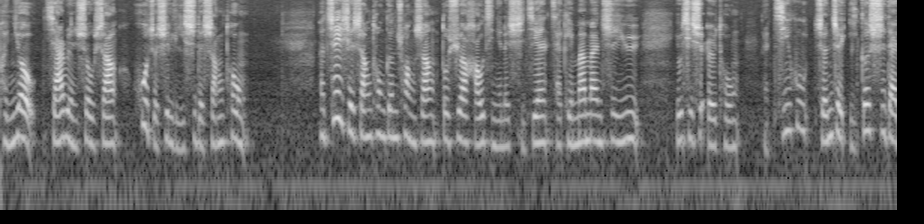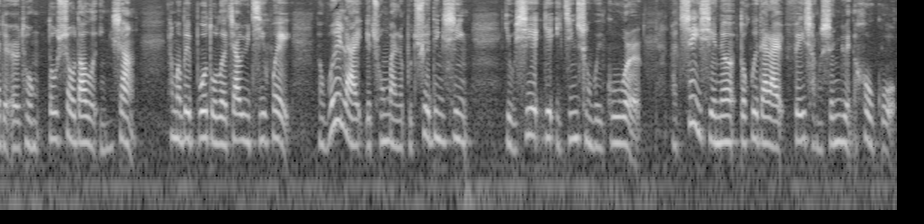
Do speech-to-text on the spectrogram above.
朋友、家人受伤。或者是离世的伤痛，那这些伤痛跟创伤都需要好几年的时间才可以慢慢治愈，尤其是儿童，那几乎整整一个世代的儿童都受到了影响，他们被剥夺了教育机会，那未来也充满了不确定性，有些也已经成为孤儿，那这些呢都会带来非常深远的后果。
